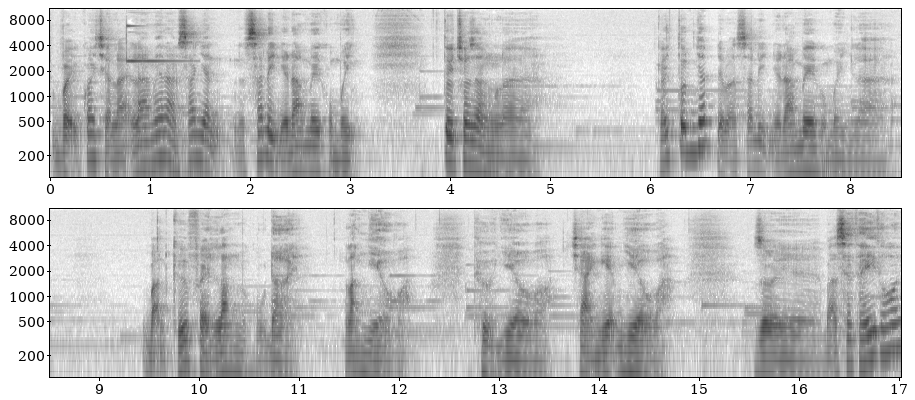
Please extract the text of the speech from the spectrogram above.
vậy quay trở lại làm thế nào xác nhận xác định được đam mê của mình. Tôi cho rằng là cách tốt nhất để bạn xác định được đam mê của mình là bạn cứ phải lăn vào cuộc đời lăn nhiều vào thử nhiều vào trải nghiệm nhiều vào. Rồi à, bạn sẽ thấy thôi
